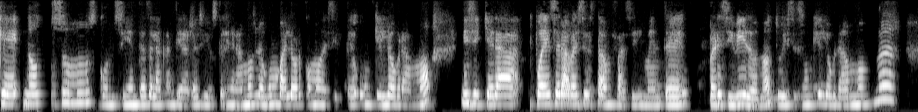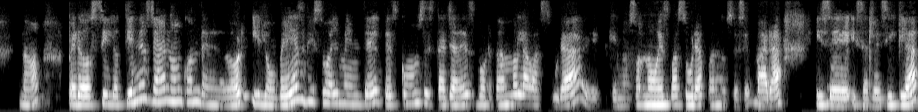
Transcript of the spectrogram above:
que no somos conscientes de la cantidad de residuos que generamos, luego un valor como decirte un kilogramo, ni siquiera puede ser a veces tan fácilmente percibido, ¿no? Tú dices un kilogramo, ¿no? Pero si lo tienes ya en un contenedor y lo ves visualmente, ves cómo se está ya desbordando la basura, eh, que no, no es basura cuando se separa y se, y se recicla,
